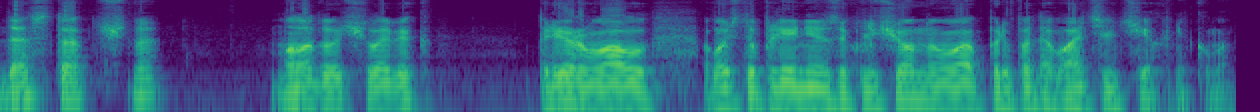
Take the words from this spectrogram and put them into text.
«Достаточно», — молодой человек прервал выступление заключенного преподаватель техникума.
